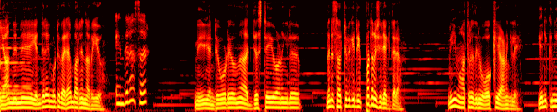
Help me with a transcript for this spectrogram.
ഞാൻ നിന്നെ എന്തിനാ ഇങ്ങോട്ട് വരാൻ പറഞ്ഞെന്നറിയോ? എന്തിനാ സർ? നീ എന്റെ കൂടെ ഒന്ന് അഡ്ജസ്റ്റ് ചെയ്യുവാണെങ്കിൽ നിന്റെ സർട്ടിഫിക്കറ്റ് ഇപ്പം തന്നെ ശരിയാക്കി തരാം. നീ മാത്രം ഇതിന് ഓക്കെ ആണെങ്കിലേ എനിക്ക് നീ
